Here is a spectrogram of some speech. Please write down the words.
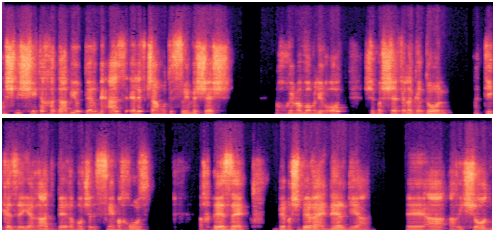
השלישית החדה ביותר מאז 1926. אנחנו יכולים לבוא ולראות שבשפל הגדול התיק הזה ירד ברמות של 20 אחוז, אחרי זה במשבר האנרגיה אה, הראשון,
